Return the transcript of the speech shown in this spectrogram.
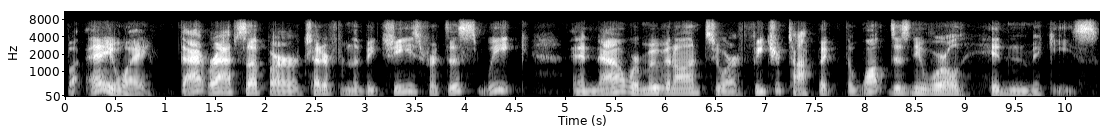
But anyway, that wraps up our cheddar from the big cheese for this week. And now we're moving on to our feature topic the Walt Disney World Hidden Mickeys.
